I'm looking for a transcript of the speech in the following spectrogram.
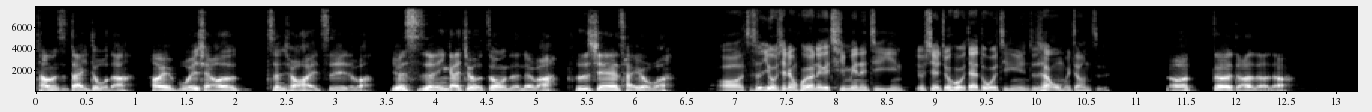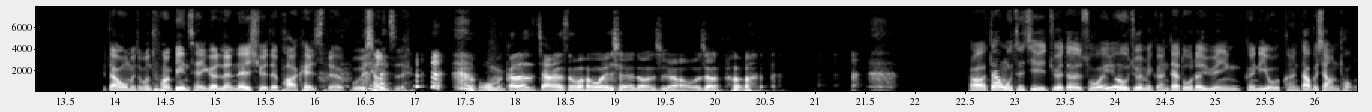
他们是怠惰的，他们也不会想要生小孩之类的吧？原始人应该就有这种人的吧？不是现在才有吧？哦，只是有些人会有那个勤勉的基因，有些人就会有怠惰的基因，就像我们这样子。呃，对对对对。但我们怎么突然变成一个人类学的 podcast 的？不是这样子。我们刚刚是讲了什么很危险的东西啊？我想说。好，但我自己觉得说，因为我觉得每个人怠惰的原因跟理由可能大不相同。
